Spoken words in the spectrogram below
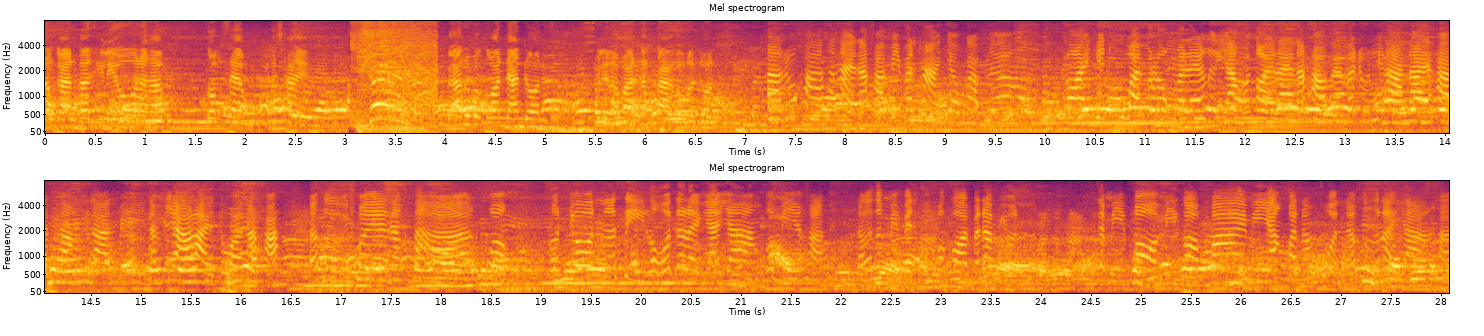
ต้องการผ้าคีริ้วนะครับต้มแซ่บไม่ใช่ร้านอุปกรณ์ยานยนต์ผลิตภัณฑ์ต่างๆของรถยนต์ลูกค้าท่านไหนนะคะ มีปัญหาเกี่ยวกับเรื่องรอยพิษควรมาลงมาแรงหรือยางมาต่อยอะไรนะคะ แวะมาดูที่ร้านได้ค่ะทางที่ร้านมีน้ำยาหลายตัวนะคะก็คือช่วยรักษาพวกรถยนต์สีรถอะไรเงี้ยยางก็มีค่ะ แล้วก็จะมีเป็นอุปกรณ์ประดับยนต์ จะมีปอบมีกอบป้าย มียางปัดน้ำฝนนะคือหลายอย่างค่ะ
